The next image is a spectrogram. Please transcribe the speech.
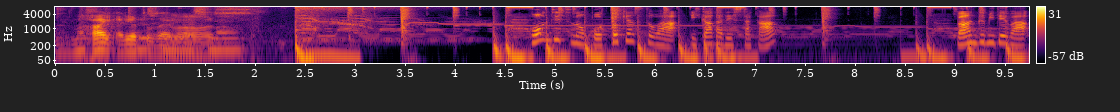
思います。はいありがとうございます。本日のポッドキャストはいかがでしたか？番組では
